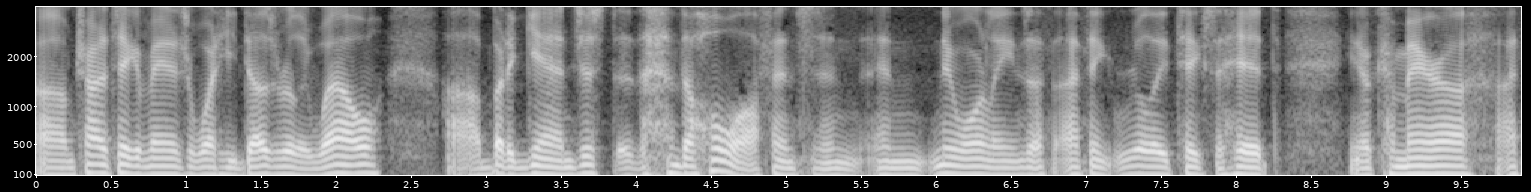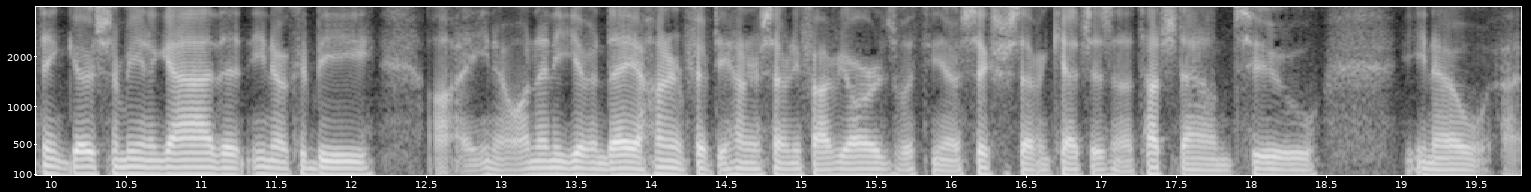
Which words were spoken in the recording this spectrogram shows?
um, trying to take advantage of what he does really well. Uh, but again, just the, the, whole offense in, in New Orleans, I, th- I, think, really takes a hit. You know, Kamara, I think, goes from being a guy that, you know, could be, uh, you know, on any given day, 150, 175 yards with, you know, six or seven catches and a touchdown to, you know, uh,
